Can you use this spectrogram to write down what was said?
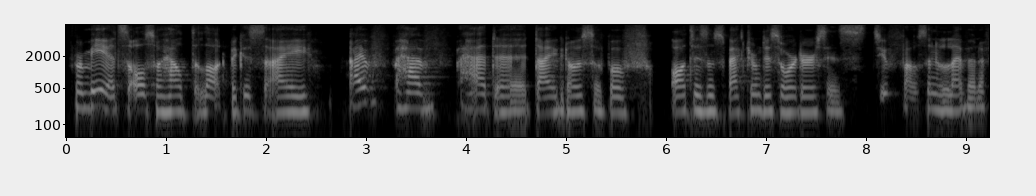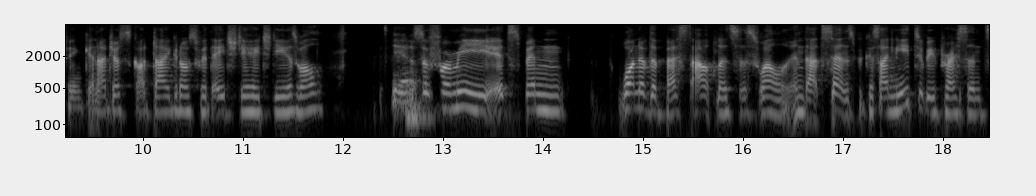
For me it's also helped a lot because I I've had a diagnosis of both autism spectrum disorder since 2011 I think and I just got diagnosed with ADHD as well. Yeah. So for me, it's been one of the best outlets as well in that sense because I need to be present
